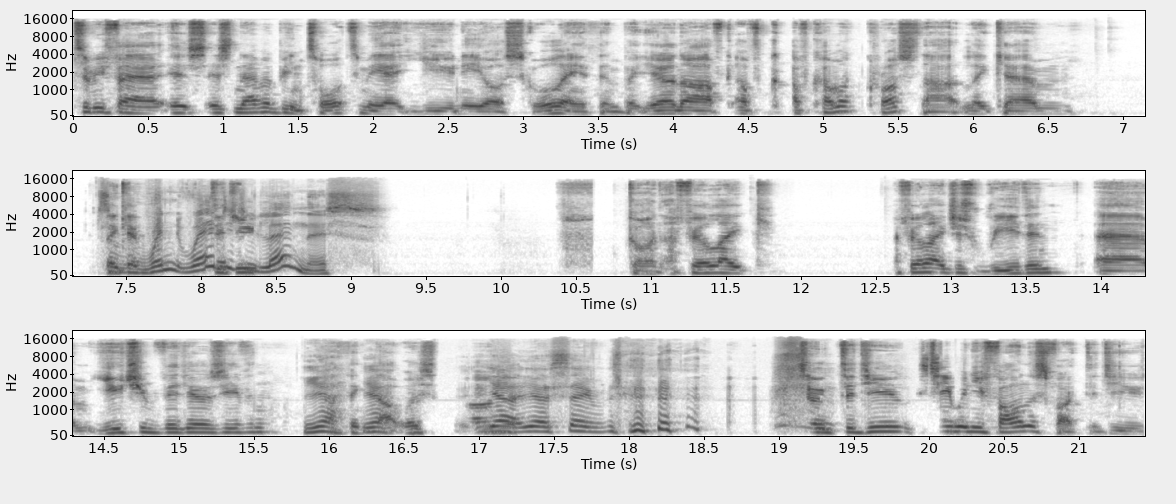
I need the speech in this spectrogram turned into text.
To be fair, it's it's never been taught to me at uni or school or anything. But yeah, no, I've I've I've come across that. Like, um. So like when where did, did you, you learn this? God, I feel like, I feel like just reading um YouTube videos. Even yeah, I think yeah. that was. yeah, yeah, same. so did you see when you found this fact? Did you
